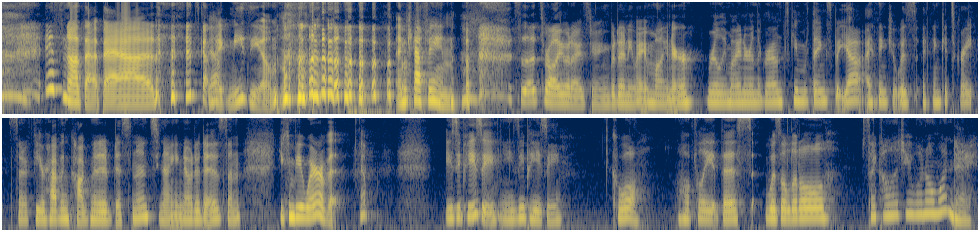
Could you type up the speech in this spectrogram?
it's not that bad. It's got Yeah. magnesium. And caffeine. So that's probably what I was doing. But anyway, minor, really minor in the grand scheme of things. But yeah, I think it was, I think it's great. So if you're having cognitive dissonance, you know, you know what it is and you can be aware of it. Yep. Easy peasy. Easy peasy. Cool. Well, hopefully this was a little psychology 101 day.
